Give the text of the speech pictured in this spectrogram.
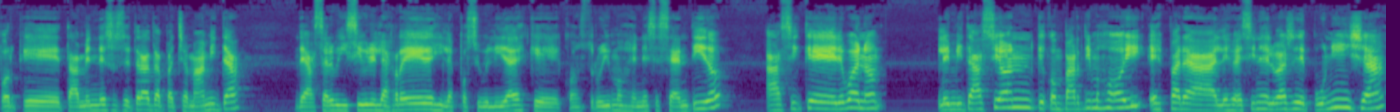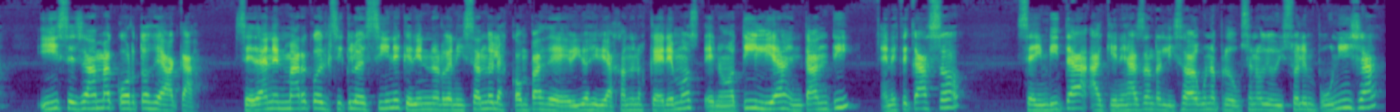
porque también de eso se trata Pachamamita, de hacer visibles las redes y las posibilidades que construimos en ese sentido. Así que, bueno, la invitación que compartimos hoy es para los vecinos del Valle de Punilla y se llama Cortos de Acá. Se da en el marco del ciclo de cine que vienen organizando las compas de Vivas y Viajando Nos Queremos en Otilia, en Tanti. En este caso, se invita a quienes hayan realizado alguna producción audiovisual en Punilla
